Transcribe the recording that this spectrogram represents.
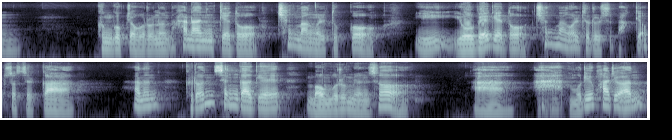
음, 궁극적으로는 하나님께도 책망을 듣고 이 요백에도 책망을 들을 수밖에 없었을까 하는 그런 생각에 머무르면서 아 아무리 화려한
